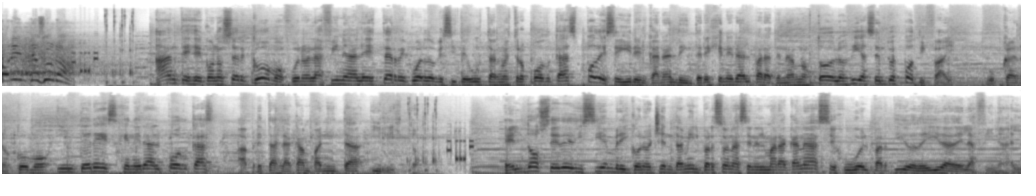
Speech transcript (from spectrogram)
Corinthians 1. Antes de conocer cómo fueron las finales, te recuerdo que si te gustan nuestros podcasts, podés seguir el canal de Interés General para tenernos todos los días en tu Spotify. Búscanos como Interés General Podcast, apretás la campanita y listo. El 12 de diciembre y con 80.000 personas en el Maracaná se jugó el partido de ida de la final.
